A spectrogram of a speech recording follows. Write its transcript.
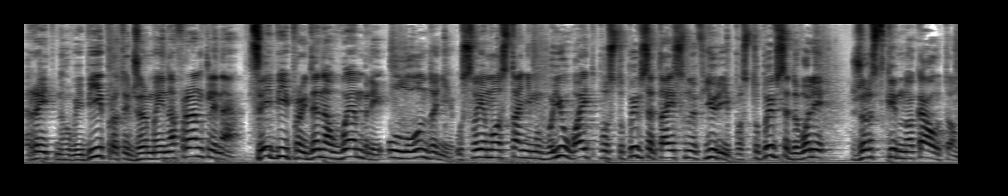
Рейтинговий бій проти Джермейна Франкліна. Цей бій пройде на Вемблі у Лондоні. У своєму останньому бою Вайт поступився Тайсону Ф'юрі. Поступився доволі жорстким нокаутом.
